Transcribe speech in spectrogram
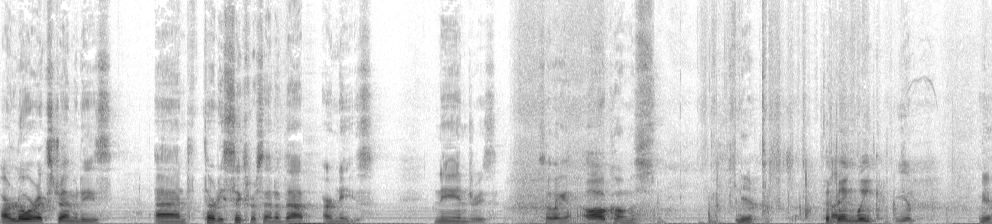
are lower extremities, and 36% of that are knees, knee injuries. So again, all comes. Yeah. For being weak. Yep. Yeah.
